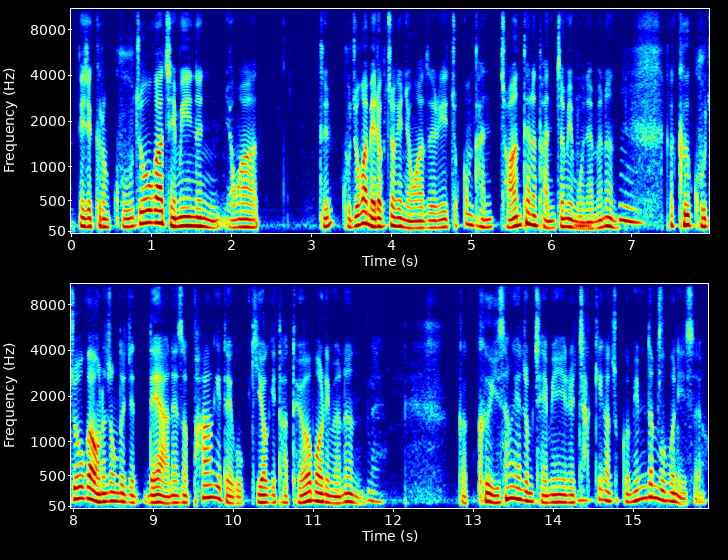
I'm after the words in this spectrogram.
근데 이제 그런 구조가 재미있는 영화 들, 구조가 매력적인 영화들이 조금 단 저한테는 단점이 뭐냐면은 음. 그러니까 그 구조가 어느 정도 이제 내 안에서 파악이 되고 기억이 다 되어버리면은 네. 그러니까 그 이상의 좀 재미를 찾기가 조금 힘든 부분이 있어요.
